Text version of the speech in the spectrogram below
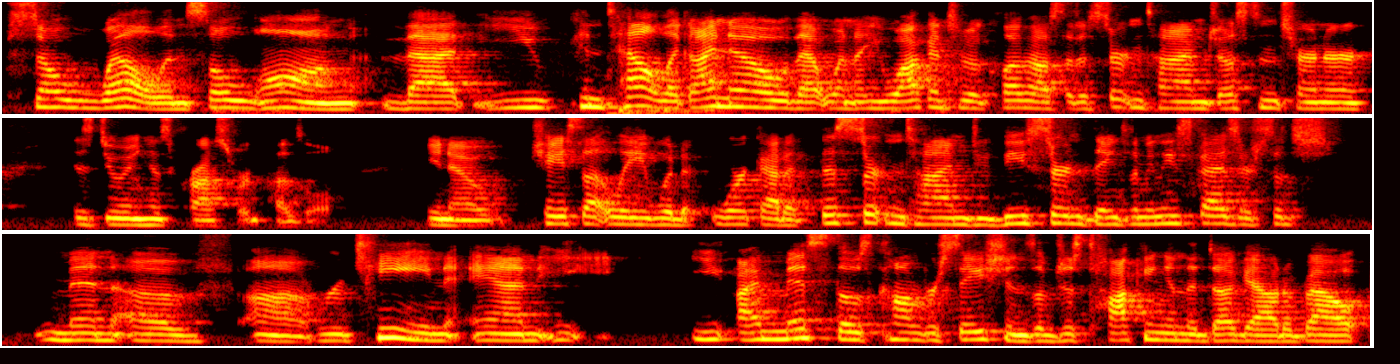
so well and so long that you can tell. Like I know that when you walk into a clubhouse at a certain time, Justin Turner is doing his crossword puzzle. You know, Chase Utley would work out at this certain time, do these certain things. I mean, these guys are such men of uh, routine, and y- y- I miss those conversations of just talking in the dugout about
